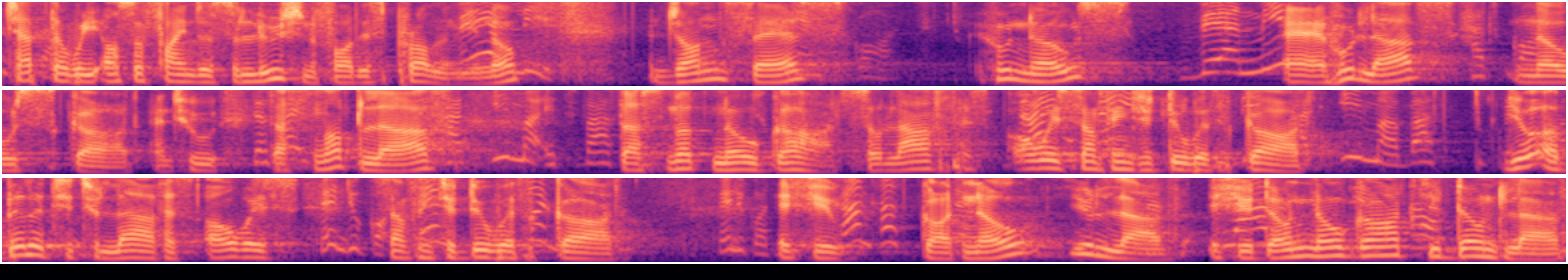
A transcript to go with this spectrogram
chapter, we also find a solution for this problem, you know? John says, Who knows uh, who loves knows God, and who does not love does not know God. So love has always something to do with God. Your ability to love has always something to do with God. If you God know, you love. If you don't know God, you don't love.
